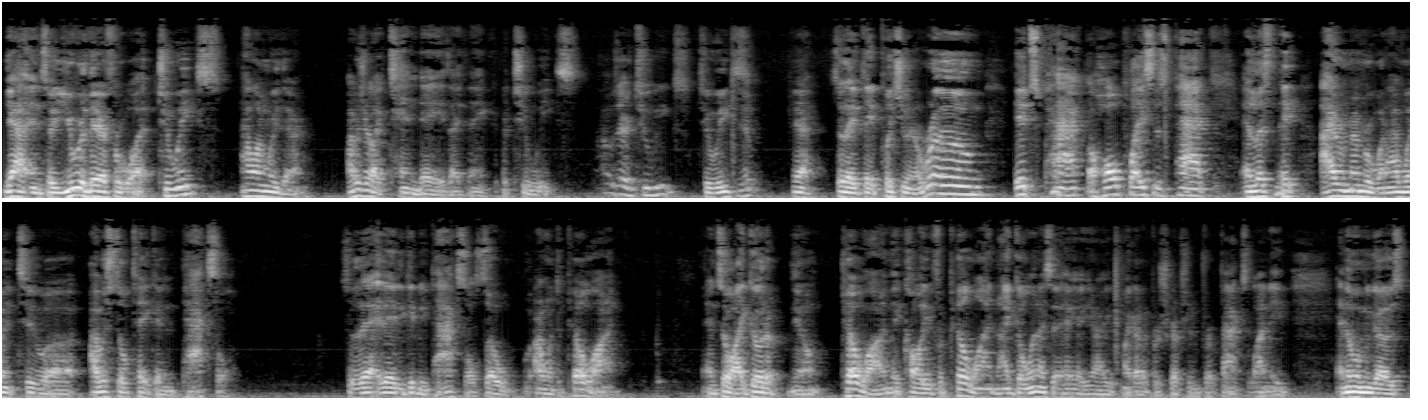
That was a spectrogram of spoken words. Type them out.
yeah, and so you were there for what, two weeks? How long were you there? I was there like 10 days, I think, or two weeks. I was there two weeks. Two weeks? Yep. Yeah. So they, they put you in a room, it's packed, the whole place is packed. And listen, they, I remember when I went to, uh, I was still taking Paxil. So they, they had to give me Paxil. So I went to Pill Line. And so I go to, you know, Pill Line, they call you for Pill Line, and I go in, I say, hey, you know, I, I got a prescription for Paxil I need. And the woman goes,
